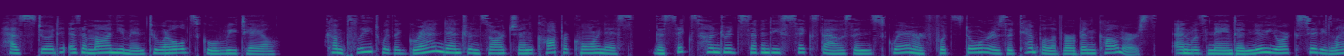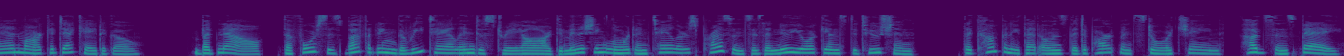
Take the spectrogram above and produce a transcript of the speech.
has stood as a monument to old-school retail. Complete with a grand entrance arch and copper cornice, the 676,000 square foot store is a temple of urban commerce and was named a New York City landmark a decade ago. But now, the forces buffeting the retail industry are diminishing Lord & Taylor's presence as a New York institution. The company that owns the department store chain, Hudson's Bay,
